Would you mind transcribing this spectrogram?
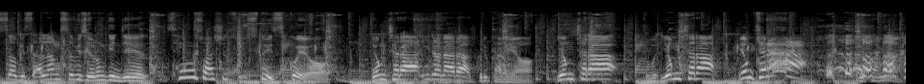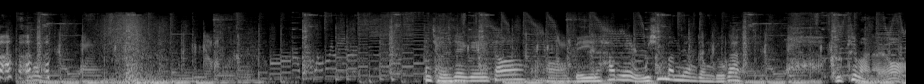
서비스, 알람 서비스 이런 게 이제 생소하실 수도 있을 거예요. 영철아 일어나라 그렇게 하네요. 영철아 두 번, 영철아 영철아 전 세계에서 어, 매일 하루에 50만 명 정도가 아, 그렇게 많아요.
